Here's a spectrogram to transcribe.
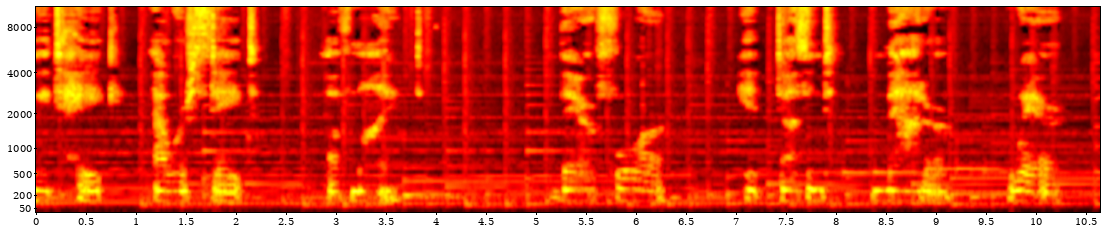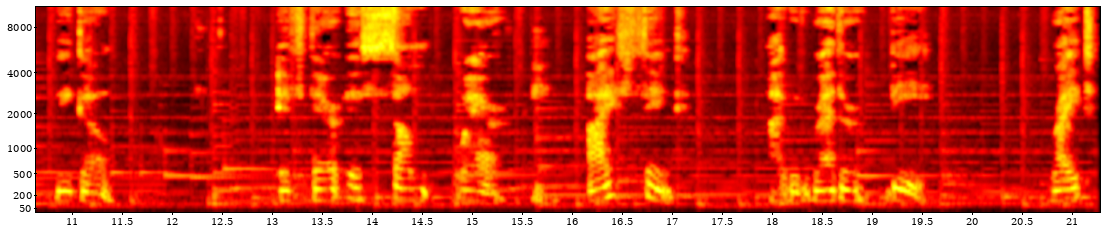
we take our state of mind. Therefore, it doesn't matter where we go. If there is somewhere I think I would rather be right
